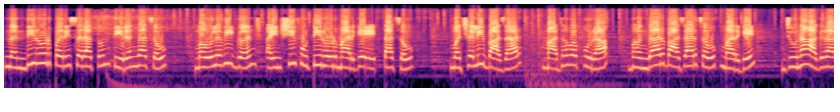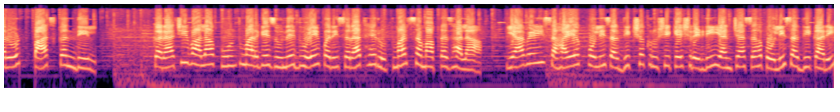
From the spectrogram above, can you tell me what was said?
नंदी रोड परिसरातून तिरंगा चौक मौलवीगंज ऐंशी फुटी रोड मार्गे एकता चौक मछली बाजार माधवपुरा भंगार बाजार चौक मार्गे जुना आग्रा रोड पाच कंदील. कराचीवाला कुंट मार्गे जुने धुळे परिसरात हे रूटमार्च समाप्त झाला. यावेळी सहाय्यक पोलीस अधीक्षक ऋषिकेश रेड्डी यांच्यासह पोलीस अधिकारी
